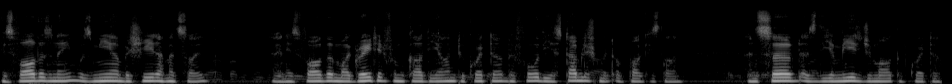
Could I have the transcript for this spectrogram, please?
His father's name was Mia Bashir Ahmed Sahib, and his father migrated from Qadian to Quetta before the establishment of Pakistan and served as the Amir Jamaat of Quetta.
